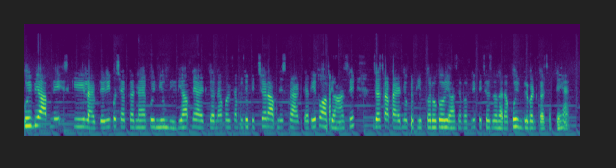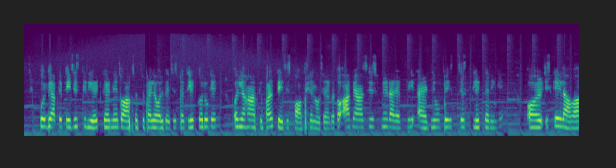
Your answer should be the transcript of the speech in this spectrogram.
कोई भी आपने इसकी लाइब्रेरी को चेक करना है, कोई न्यू मीडिया आपने ऐड करना है फॉर एग्ज़ाम्पल कोई पिक्चर आपने इसमें ऐड कर है तो आप यहाँ से जस्ट आप ऐड न्यू पे क्लिक करोगे और यहाँ से आप अपनी पिक्चर्स वगैरह को इम्प्लीमेंट कर सकते हैं। कोई भी आपने पेजेस क्रिएट करने हैं तो आप सबसे पहले ऑल पेजेस पर क्लिक करोगे। और यहाँ आपके पास पेजेस का ऑप्शन हो जाएगा। तो आप यहाँ से इसमें directly add new page just click करेंगे और इसके अलावा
